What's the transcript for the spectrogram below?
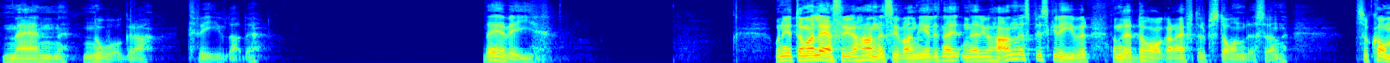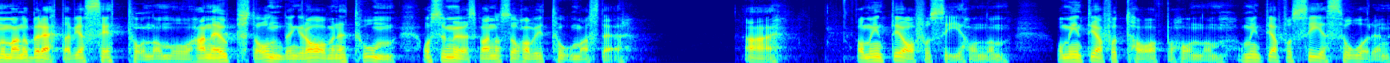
men några tvivlade. Det är vi. Och ni vet, om man läser Johannes evangeliet när, när Johannes beskriver de där dagarna efter uppståndelsen så kommer man att berätta, vi har sett honom och han är uppstånden, graven är tom. Och så möts man och så har vi Thomas där. Nej, om inte jag får se honom, om inte jag får ta på honom, om inte jag får se såren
